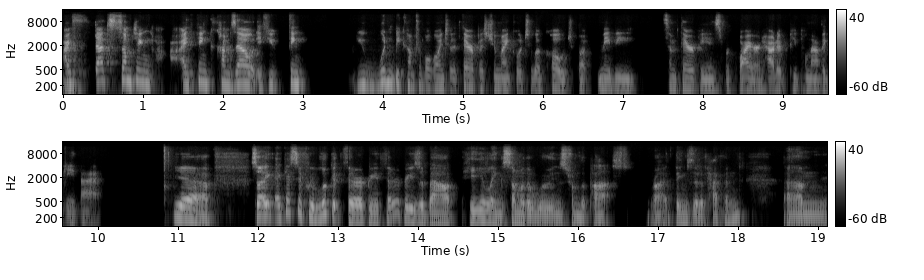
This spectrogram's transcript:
I hmm. that's something I think comes out if you think you wouldn't be comfortable going to a therapist, you might go to a coach, but maybe some therapy is required. How do people navigate that? Yeah. So I, I, guess if we look at therapy, therapy is about healing some of the wounds from the past, right? Things that have happened. Um,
